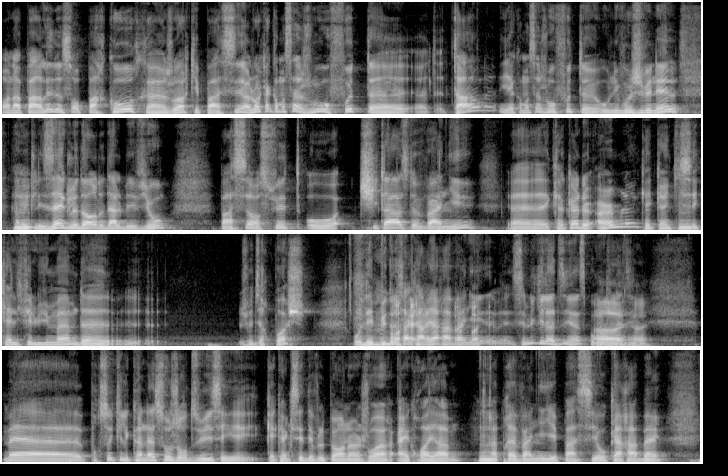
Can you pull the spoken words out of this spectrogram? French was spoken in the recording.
On a parlé de son parcours, un joueur qui est passé, un joueur qui a commencé à jouer au foot euh, euh, tard. là. Il a commencé à jouer au foot euh, au niveau juvénile avec les Aigles d'or de Dalbevio. Passé ensuite aux Cheetahs de Vanier. Euh, quelqu'un de humble, quelqu'un qui s'est qualifié lui-même de, je veux dire, poche. Au début de sa carrière à Vanier. C'est lui qui l'a dit, hein, c'est pas moi Ah, qui l'a ouais, dit. ouais. Mais euh, pour ceux qui le connaissent aujourd'hui, c'est quelqu'un qui s'est développé en un joueur incroyable. Mm. Après Vanier, il est passé au Carabin.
